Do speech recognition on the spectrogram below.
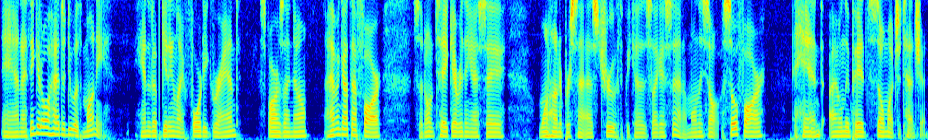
And I think it all had to do with money. He ended up getting like 40 grand, as far as I know. I haven't got that far, so don't take everything I say 100% as truth because, like I said, I'm only so, so far and I only paid so much attention.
